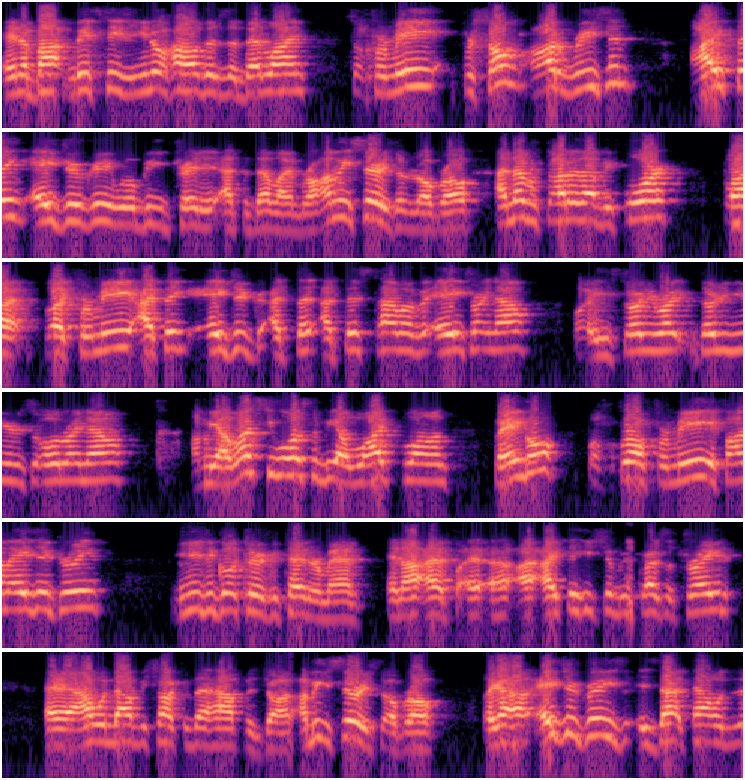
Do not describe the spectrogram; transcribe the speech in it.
in about midseason. You know how there's a deadline. So for me, for some odd reason, I think AJ Green will be traded at the deadline, bro. I mean, seriously though, bro. I never thought of that before, but like for me, I think AJ at, at this time of age right now, like, he's 30 right, 30 years old right now. I mean, unless he wants to be a lifelong Bengal, but bro, for me, if I'm AJ Green, you need to go to a contender, man. And I, I, I, I think he should request a trade. And I would not be shocked if that happens, John. I'm being serious though, bro. Like uh, AJ Green is that talented,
